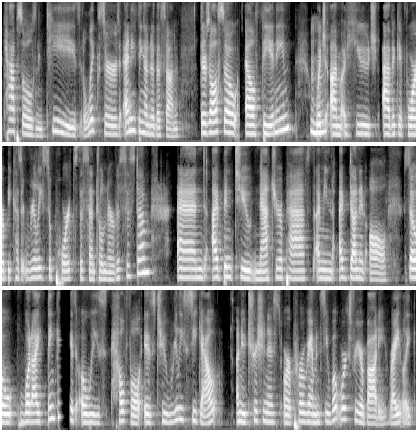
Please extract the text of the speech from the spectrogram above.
capsules and teas, elixirs, anything under the sun. There's also L-theanine, mm-hmm. which I'm a huge advocate for because it really supports the central nervous system. And I've been to naturopaths. I mean, I've done it all. So, what I think is always helpful is to really seek out a nutritionist or a program and see what works for your body, right? Like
